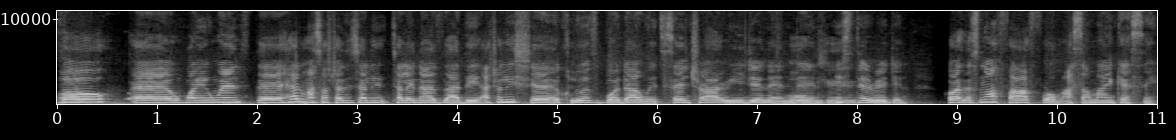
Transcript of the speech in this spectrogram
Wow. So uh, when we went, the headmaster was actually telling us that they actually share a close border with Central region and then Eastern region. Because it's not far from Asaman Kese.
